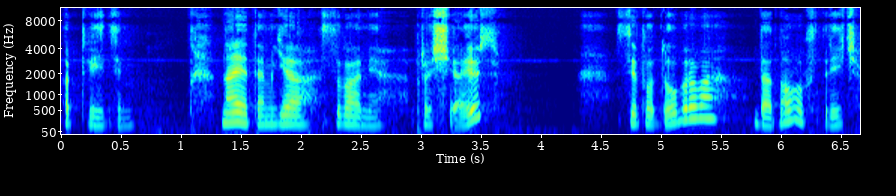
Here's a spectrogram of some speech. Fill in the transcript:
ответим. На этом я с вами прощаюсь. Всего доброго, до новых встреч!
